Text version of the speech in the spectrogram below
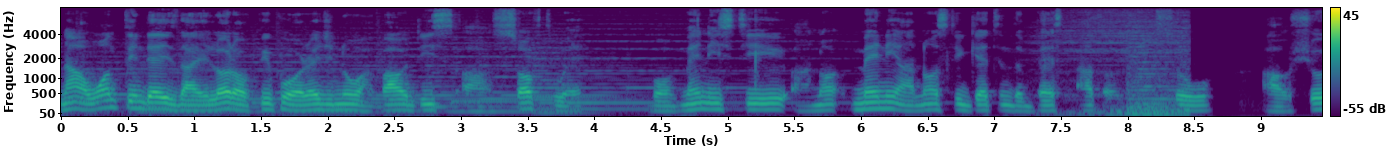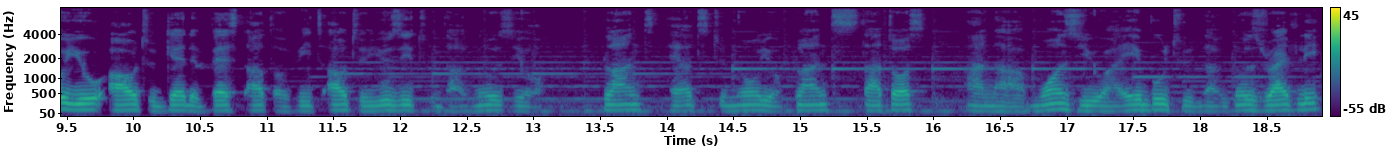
now one thing there is that a lot of people already know about this uh, software but many still are not many are not still getting the best out of it. So i'll show you how to get the best out of it how to use it to diagnose your plant health to know your plant status. And uh, once you are able to diagnose rightly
